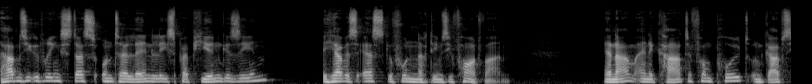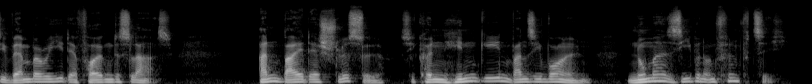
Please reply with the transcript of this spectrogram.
Haben Sie übrigens das unter Lanleys Papieren gesehen? Ich habe es erst gefunden, nachdem Sie fort waren. Er nahm eine Karte vom Pult und gab sie Wambury, der folgendes las. Anbei der Schlüssel. Sie können hingehen, wann Sie wollen. Nummer 57.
